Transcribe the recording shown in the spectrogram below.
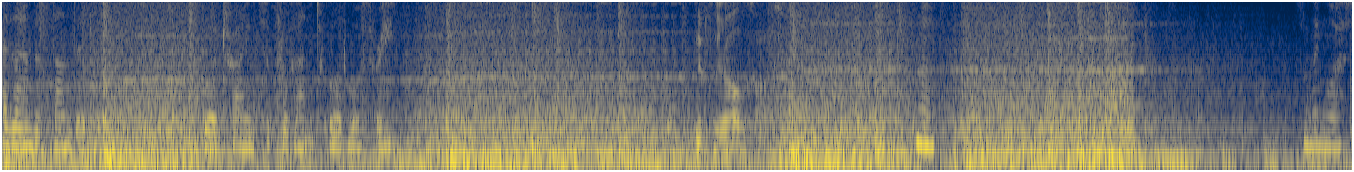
As I understand it, we're trying to prevent World War III. Nuclear holocaust. No. Something worse.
